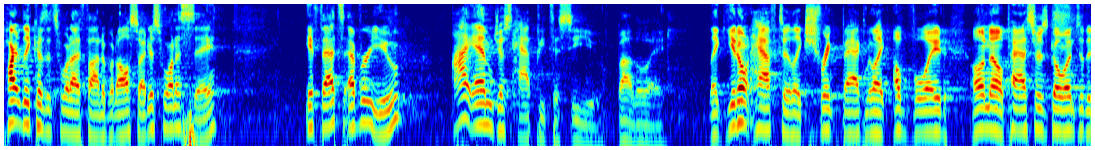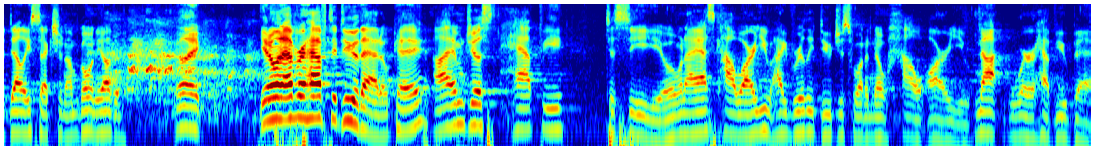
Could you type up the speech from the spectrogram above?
partly because it's what I thought of, but also I just want to say if that's ever you, I am just happy to see you, by the way. Like, you don't have to, like, shrink back and, like, avoid, oh no, pastor's going to the deli section, I'm going the other. You're like, you don't ever have to do that, okay? I'm just happy to see you. And when I ask, how are you, I really do just want to know, how are you? Not, where have you been?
